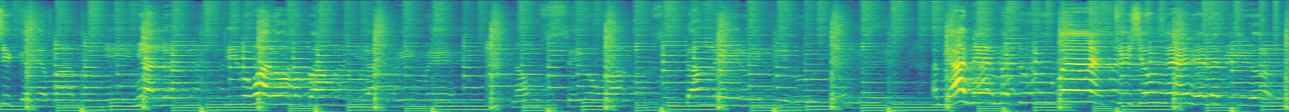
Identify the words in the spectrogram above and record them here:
ချစ်ကလေးမမညီမြလို့ဒီဘဝတော့မပေါင်းရပြီမေနောင်စေဘဝစူတောင်းလေးတွေဒီကိုအများနဲ့မတူပဲချစ်ရှုံးခဲ့တဲ့တပီတော့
